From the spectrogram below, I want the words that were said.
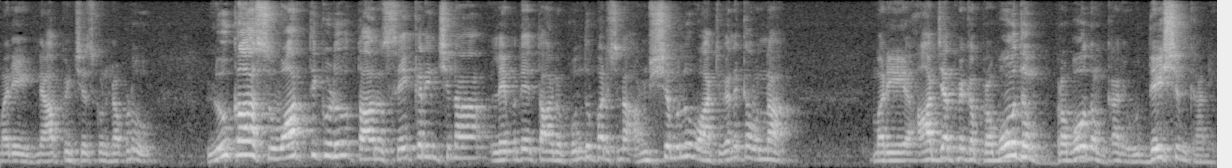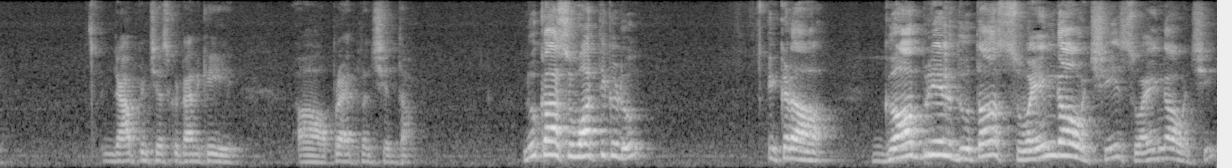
మరి జ్ఞాపకం చేసుకుంటున్నప్పుడు లూకా సువార్తికుడు తాను సేకరించిన లేకపోతే తాను పొందుపరిచిన అంశములు వాటి వెనుక ఉన్న మరి ఆధ్యాత్మిక ప్రబోధం ప్రబోధం కానీ ఉద్దేశం కానీ జ్ఞాపకం చేసుకోవడానికి ప్రయత్నం చేద్దాం. లూకా సువార్తికుడు ఇక్కడ గాబ్రియల్ దూత స్వయంగా వచ్చి స్వయంగా వచ్చి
